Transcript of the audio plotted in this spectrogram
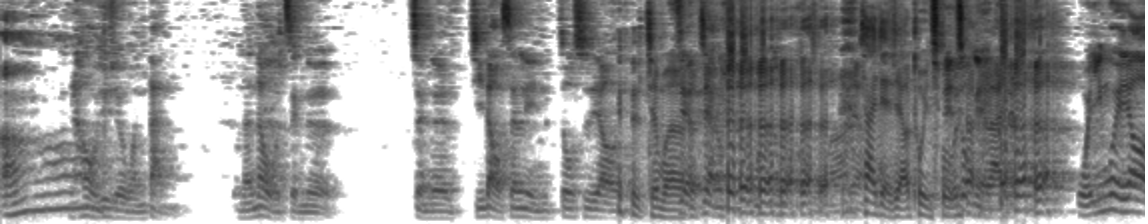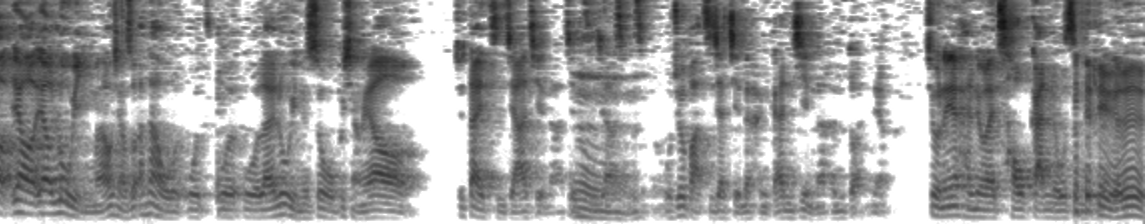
啊，然后我就觉得完蛋了，难道我整个整个极岛森林都是要 这么这样这样子吗？这 样差一点就要退出所以重？点来了，我因为要要要录影嘛，我想说啊，那我我我我来录影的时候，我不想要就带指甲剪啊，剪指甲什么什么，我就把指甲剪得很干净啊，很短这样。结果那些寒流来超干的，我整个人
